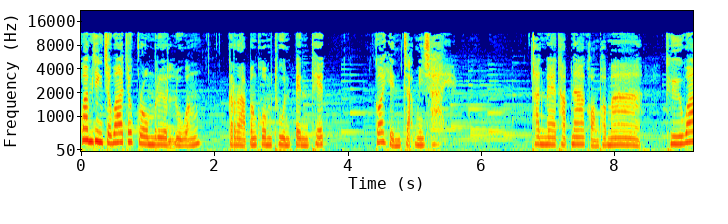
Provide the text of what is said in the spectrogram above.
ความจริงจะว่าเจ้ากรมเรือหลวง กราบบังคมทูลเป็นเท็จ ก็เห็นจะมิใช่ ท่านแม่ทัพหน้าของพม่า ถือว่า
